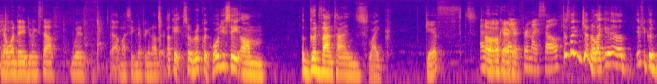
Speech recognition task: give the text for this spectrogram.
you know one day doing stuff with uh, my significant other. Okay, so real quick, what would you say? Um, a good Valentine's like gift. As Oh, in, okay, like, okay. For myself. Just like in general, like uh, if you could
